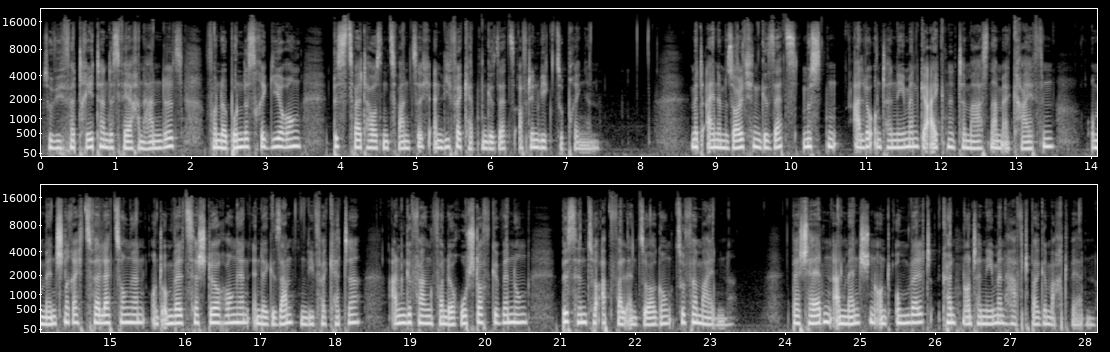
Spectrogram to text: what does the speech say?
sowie Vertretern des fairen Handels von der Bundesregierung bis 2020 ein Lieferkettengesetz auf den Weg zu bringen. Mit einem solchen Gesetz müssten alle Unternehmen geeignete Maßnahmen ergreifen, um Menschenrechtsverletzungen und Umweltzerstörungen in der gesamten Lieferkette, angefangen von der Rohstoffgewinnung bis hin zur Abfallentsorgung zu vermeiden. Bei Schäden an Menschen und Umwelt könnten Unternehmen haftbar gemacht werden.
